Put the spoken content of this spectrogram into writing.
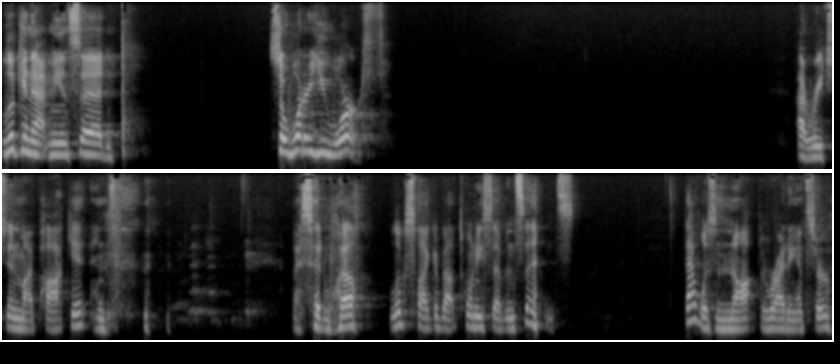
looking at me and said, So, what are you worth? I reached in my pocket and I said, Well, looks like about 27 cents. That was not the right answer.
